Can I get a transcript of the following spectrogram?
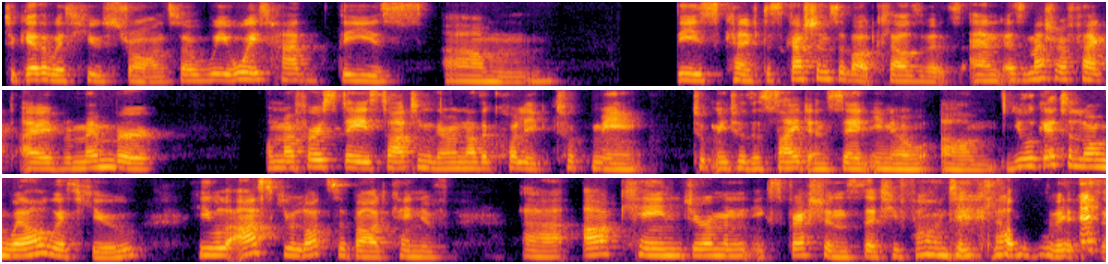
together with Hew Strachan. So we always had these um, these kind of discussions about Clausewitz. And as a matter of fact, I remember on my first day starting there, another colleague took me took me to the site and said, you know, um, you'll get along well with you. He will ask you lots about kind of uh, arcane German expressions that he found in Clausewitz.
